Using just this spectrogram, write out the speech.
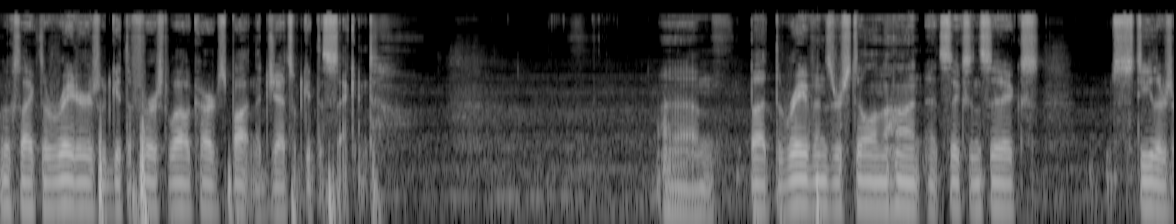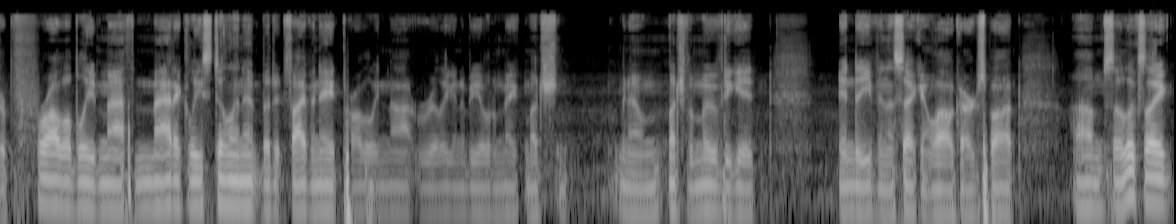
Looks like the Raiders would get the first wild card spot, and the Jets would get the second. Um, but the Ravens are still on the hunt at six and six. Steelers are probably mathematically still in it, but at five and eight, probably not really going to be able to make much, you know, much of a move to get into even the second wild card spot. Um, so it looks like,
